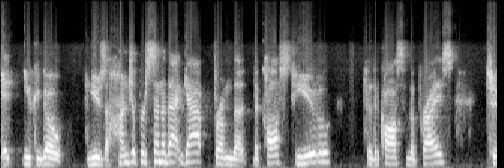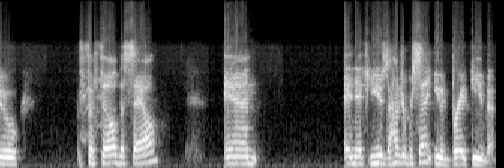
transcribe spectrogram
It you could go use hundred percent of that gap from the the cost to you to the cost of the price to fulfill the sale, and and if you use 100%, you would break even.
